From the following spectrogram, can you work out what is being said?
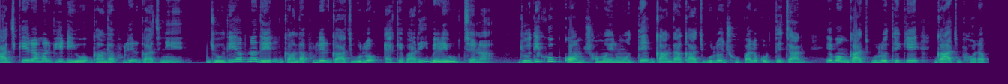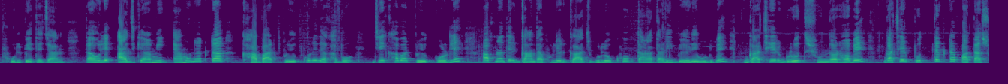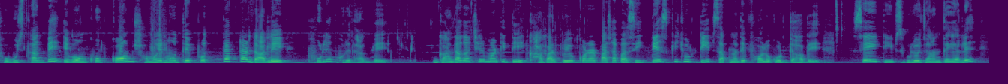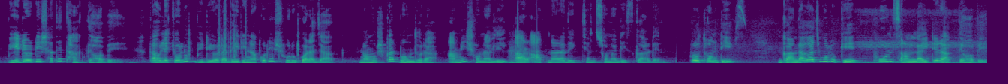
আজকের আমার ভিডিও গাঁদা ফুলের গাছ নিয়ে। যদি আপনাদের গাঁদা ফুলের গাছগুলো একেবারেই বেড়ে উঠছে না যদি খুব কম সময়ের মধ্যে গাঁদা গাছগুলো ঝোপালো করতে চান এবং গাছগুলো থেকে গাছ ভরা ফুল পেতে চান, তাহলে আজকে আমি এমন একটা খাবার প্রয়োগ করে দেখাবো। যে খাবার প্রয়োগ করলে আপনাদের গাঁদা ফুলের গাছগুলো খুব তাড়াতাড়ি বেড়ে উঠবে, গাছের গ্রোথ সুন্দর হবে, গাছের প্রত্যেকটা পাতা সবুজ থাকবে এবং খুব কম সময়ের মধ্যে প্রত্যেকটা ডালে ফুলে ভরে থাকবে। গাঁদা গাছের মাটিতে খাবার প্রয়োগ করার পাশাপাশি বেশ কিছু টিপস আপনাদের ফলো করতে হবে। সেই টিপসগুলো জানতে গেলে ভিডিওটির সাথে থাকতে হবে। তাহলে চলুন ভিডিওটা দেরি না করে শুরু করা যাক। নমস্কার বন্ধুরা, আমি সোনালি আর আপনারা দেখছেন সোনালিস গার্ডেন। প্রথম টিপস, গাঁদা গাছগুলোকে ফুল সানলাইটে রাখতে হবে।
